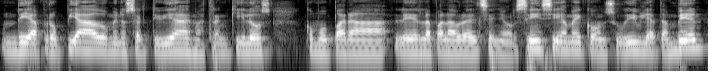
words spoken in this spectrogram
un día apropiado, menos actividades, más tranquilos, como para leer la palabra del Señor. Sí, sígame con su Biblia también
